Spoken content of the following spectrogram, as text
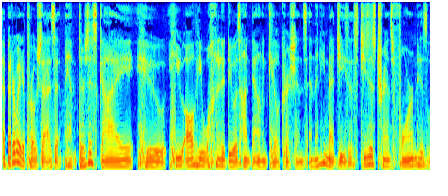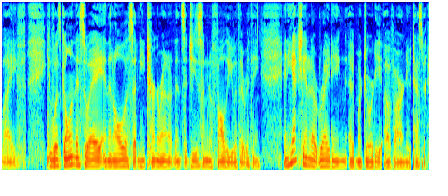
a better way to approach that is that man there's this guy who he all he wanted to do was hunt down and kill Christians and then he met Jesus. Jesus transformed his life. He was going this way and then all of a sudden he turned around and said Jesus I'm going to follow you with everything. And he actually ended up writing a majority of our New Testament.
